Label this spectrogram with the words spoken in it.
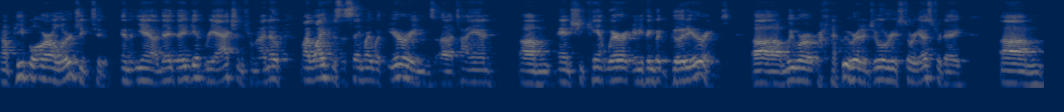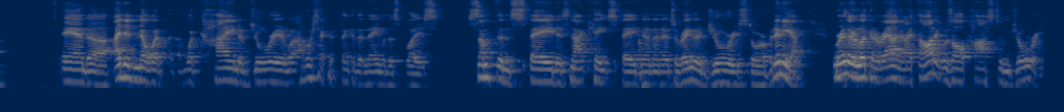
uh, people are allergic to. And yeah, they, they get reactions from it. I know my wife is the same way with earrings, uh, Tyann, um, and she can't wear anything but good earrings. Uh, we were, we were at a jewelry store yesterday. Um, and uh, I didn't know what, what kind of jewelry. I wish I could think of the name of this place something Spade. It's not Kate Spade. No, no, no. It's a regular jewelry store. But anyhow, we're in there looking around and I thought it was all costume jewelry.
